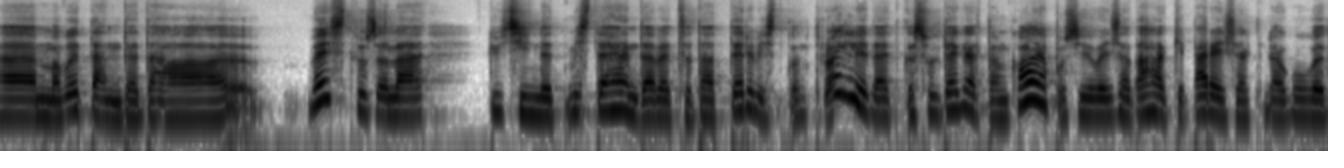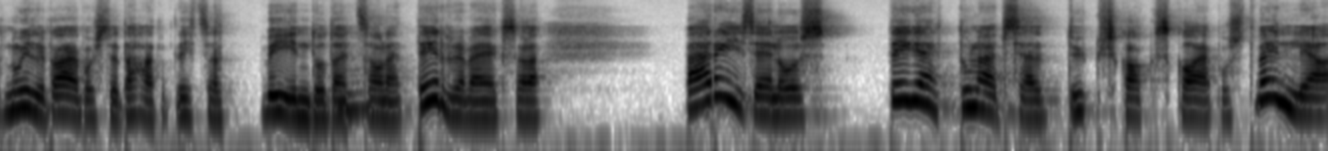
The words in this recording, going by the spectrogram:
Äh, ma võtan teda vestlusele küsin, et mis tähendab, et sa tahad tervist kontrollida, et kas sul tegelikult on kaebusi või sa tahadki päriselt nagu null kaebust ja tahad lihtsalt veenduda, et sa oled terve, eks ole. päriselus tegelikult tuleb sealt üks-kaks kaebust välja,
